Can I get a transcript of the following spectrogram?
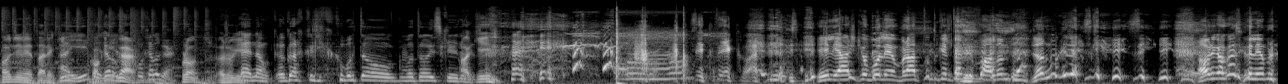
Onde inventário aqui? Aí, qualquer beleza, lugar. qualquer lugar. Pronto, eu joguei. É, não, agora clica com o botão, com o botão esquerdo. Aqui. ele acha que eu vou lembrar tudo que ele tá me falando. Já nunca já esqueci. A única coisa que eu lembro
